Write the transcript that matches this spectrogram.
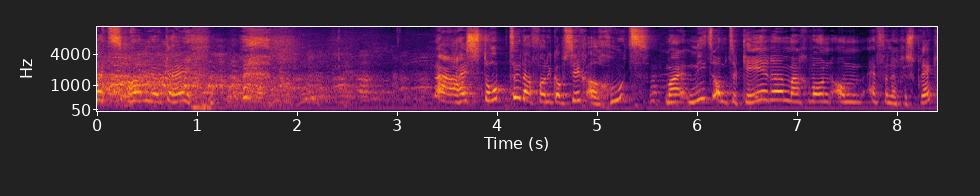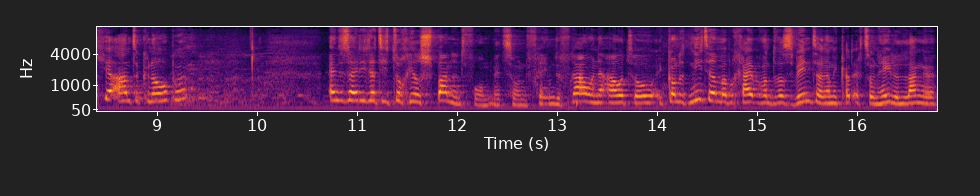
dat is gewoon niet oké. Nou, hij stopte, dat vond ik op zich al goed. Maar niet om te keren, maar gewoon om even een gesprekje aan te knopen. En toen zei hij dat hij het toch heel spannend vond met zo'n vreemde vrouw in de auto. Ik kon het niet helemaal begrijpen, want het was winter en ik had echt zo'n hele lange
